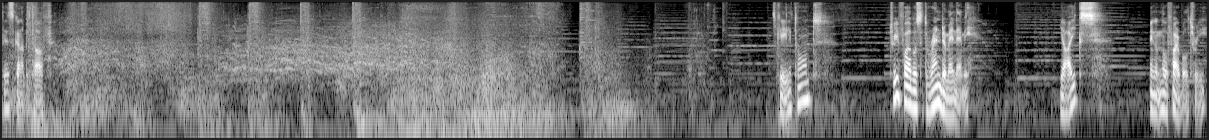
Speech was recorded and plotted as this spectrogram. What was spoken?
This is gonna be tough. Scaly Taunt. Three fireballs at random enemy. Yikes. Hang on, no fireball tree.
